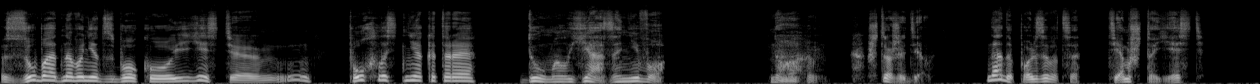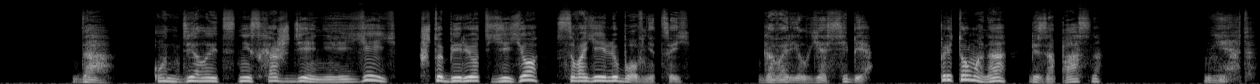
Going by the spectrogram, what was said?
зуба одного нет сбоку, есть э, пухлость некоторая. Думал я за него. Но что же делать? Надо пользоваться тем, что есть. Да, он делает снисхождение ей, что берет ее своей любовницей, — говорил я себе. Притом она безопасна. Нет,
